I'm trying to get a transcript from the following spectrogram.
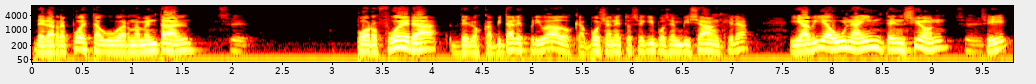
de la respuesta gubernamental Sí. por fuera de los capitales privados que apoyan estos equipos en Villa Ángela y había una intención, Sí. ¿sí?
